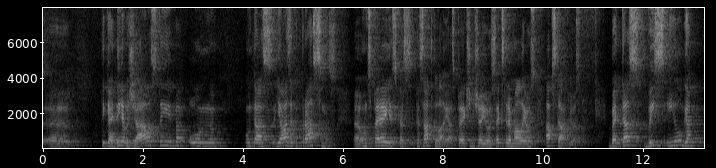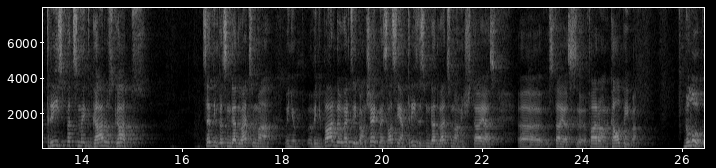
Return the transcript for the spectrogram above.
eh, tikai dieva žēlastība un, un tās Jāzepa prasmes eh, un spējas, kas, kas atklājās pēkšņi šajos ekstremālajos apstākļos. Bet tas viss ilga 13 garus gadus. 17 gadu vecumā viņu, viņu pārdeva verdzībā, un šeit mēs lasījām, 30 gadu vecumā viņš stājās Uh, stājās uh, faraona kalpībā. Nu, lūk,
